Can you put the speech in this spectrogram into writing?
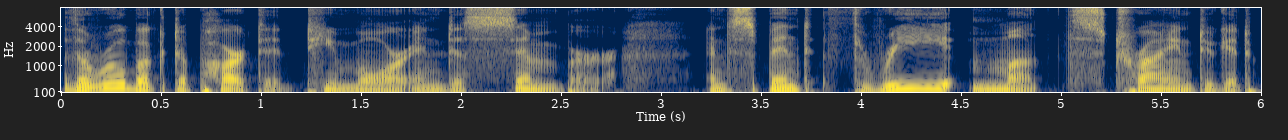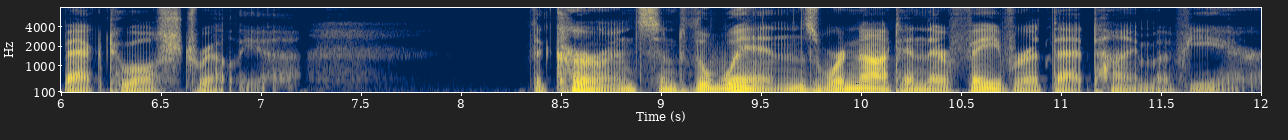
The Roebuck departed Timor in December and spent three months trying to get back to Australia. The currents and the winds were not in their favor at that time of year.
